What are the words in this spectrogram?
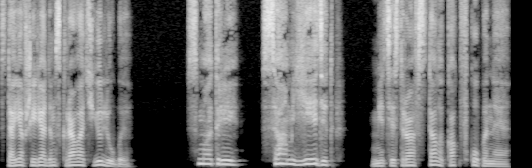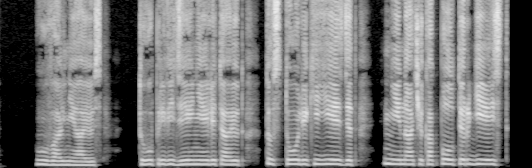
стоявший рядом с кроватью Любы. «Смотри, сам едет!» Медсестра встала, как вкопанная. «Увольняюсь. То привидения летают, то столики ездят, не иначе как полтергейст».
